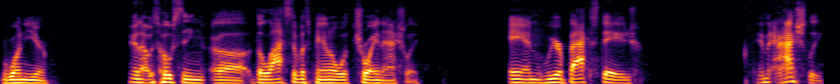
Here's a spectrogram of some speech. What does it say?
one year, and I was hosting uh, the Last of Us panel with Troy and Ashley, and we were backstage, and Ashley,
